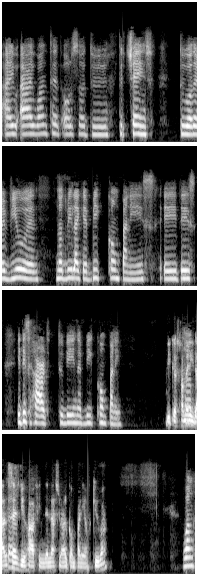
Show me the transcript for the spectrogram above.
I I wanted also to to change to other view and not be like a big company. It's, it is it is hard to be in a big company. Because how No, many because- dancers do you have in the National Company of Cuba? One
